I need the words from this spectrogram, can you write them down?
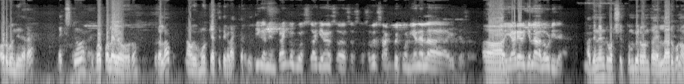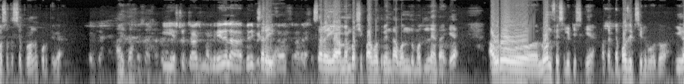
ಅವರು ಬಂದಿದ್ದಾರೆ. ನೆಕ್ಸ್ಟ್ ಗೋಪಾಲಯ್ಯ ಅವರು ಇವರೆಲ್ಲ ನಾವು ಮುಖ್ಯ ಅತಿಥಿಗಳಾಗಿ ಕರೆದಿದ್ದೀವಿ. ಈಗ ನಿಮ್ ಬ್ಯಾಂಕ್ ಹೊಸದಾಗಿ ಏನೋ ಸ- ಸ- ಸ- ಸದಸ್ಯ ಆಗ್ಬೇಕು ಅಂತ ಏನೆಲ್ಲ ಇದೆ ಸರ್? ಆ, ಯಾರ್ಯಾರಿಗೆಲ್ಲ ಅಲೌಡ್ ಇದೆ? ಹದಿನೆಂಟು ವರ್ಷ ತುಂಬಿರುವಂತ ಎಲ್ಲರಿಗೂ ನಾವು ಸದಸ್ಯತ್ವವನ್ನು ಕೊಡ್ತೀವಿ. ಆಯ್ತಾ? ಈ ಎಷ್ಟು ಚಾರ್ಜ್ ಮಾಡಿದ್ರೆ? ಸರಿ. ಸರ್ ಈಗ ಮೆಂಬರ್ಶಿಪ್ ಆಗೋದ್ರಿಂದ ಒಂದು ಮೊದಲನೇದಾಗಿ ಅವರು ಲೋನ್ ಫೆಸಿಲಿಟೀಸ್ಗೆ ಮತ್ತೆ ಡೆಪಾಸಿಟ್ಸ್ ಇಡ್ಬೋದು. ಈಗ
